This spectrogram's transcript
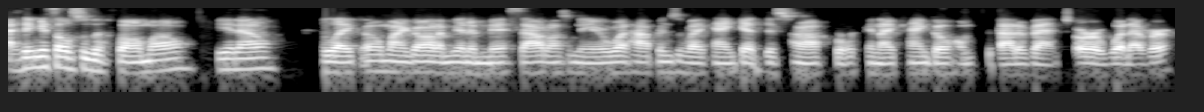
I think it's also the FOMO, you know, like oh my god, I'm gonna miss out on something, or what happens if I can't get this time off work and I can't go home to that event or whatever.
